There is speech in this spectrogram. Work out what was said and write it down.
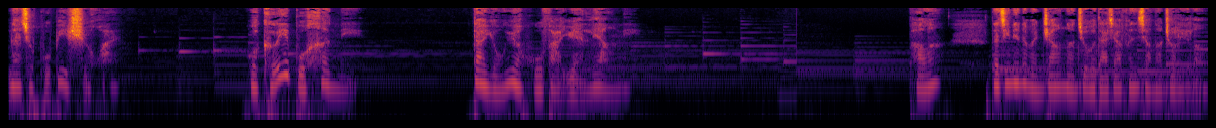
那就不必释怀。我可以不恨你，但永远无法原谅你。好了，那今天的文章呢，就和大家分享到这里了。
